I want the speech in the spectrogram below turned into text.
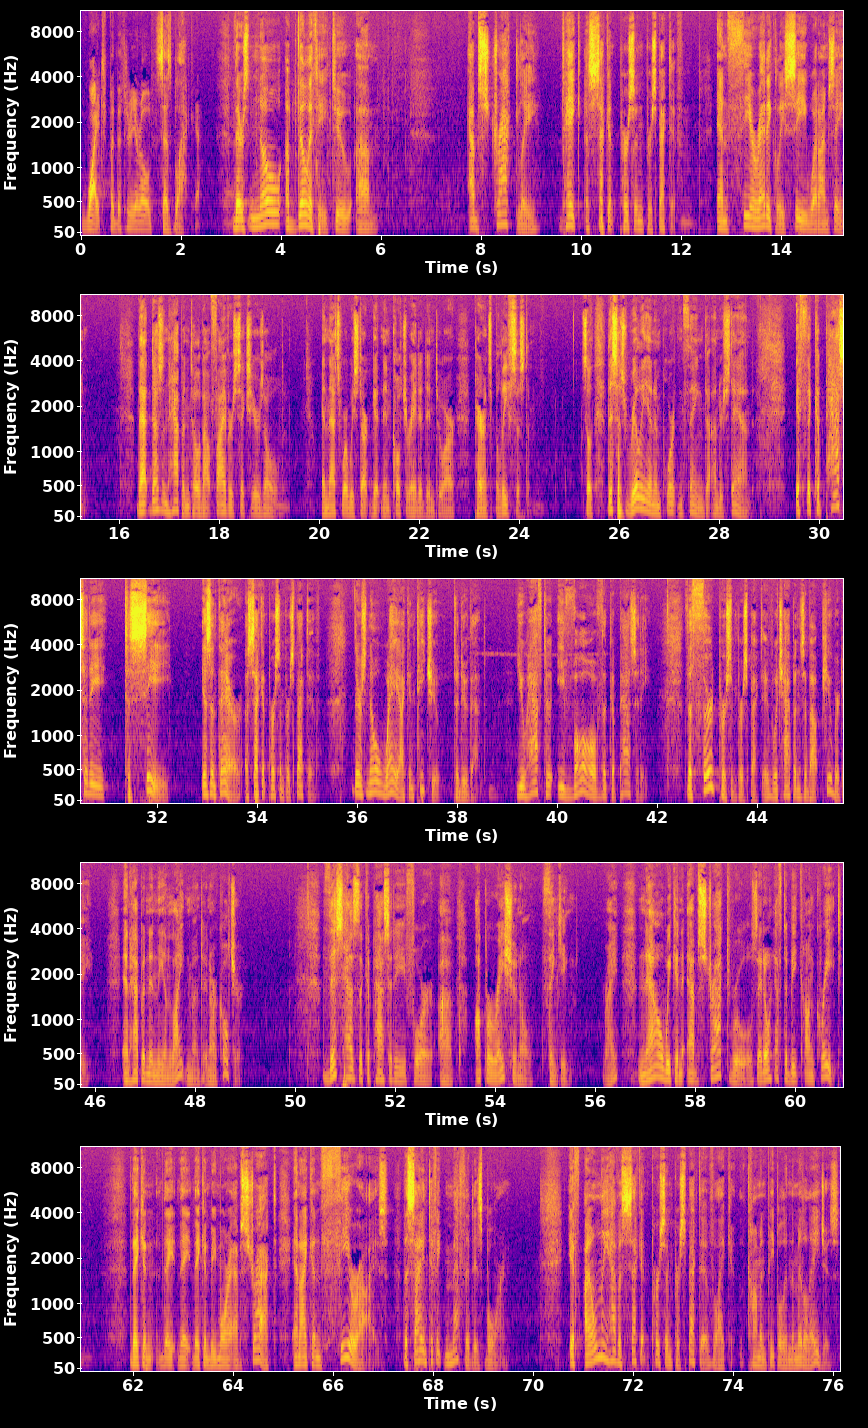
White, but the three year old says black. Yeah. yeah. There's no ability to um, abstractly take a second person perspective mm. and theoretically see what I'm seeing. That doesn't happen until about five or six years old. And that's where we start getting enculturated into our parents' belief system. So this is really an important thing to understand. If the capacity to see isn't there, a second person perspective, there's no way I can teach you to do that. You have to evolve the capacity. The third person perspective, which happens about puberty and happened in the Enlightenment in our culture, this has the capacity for uh, operational thinking, right? Now we can abstract rules. They don't have to be concrete. They can, they, they, they can be more abstract, and I can theorize. The scientific method is born. If I only have a second person perspective, like common people in the Middle Ages,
